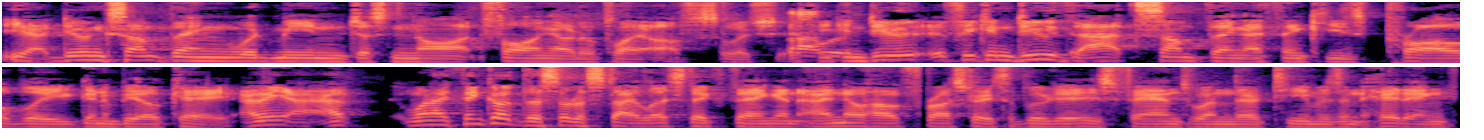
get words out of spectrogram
Yeah, doing something would mean just not falling out of the playoffs. Which, if he can do, if he can do that something, I think he's probably going to be okay. I mean, I, when I think of the sort of stylistic thing, and I know how it frustrates the Blue Jays fans when their team isn't hitting,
